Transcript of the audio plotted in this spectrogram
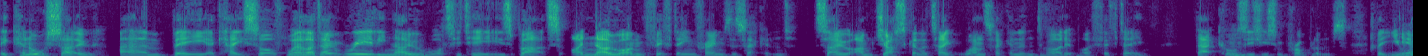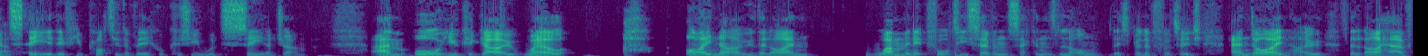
It can also um, be a case of, well, I don't really know what it is, but I know I'm 15 frames a second. So I'm just going to take one second and divide it by 15. That hmm. causes mm. you some problems. But you yeah. would see it if you plotted a vehicle because you would see a jump. Um, or you could go, well, I know that I'm one minute 47 seconds long, this bit of footage, and I know that I have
